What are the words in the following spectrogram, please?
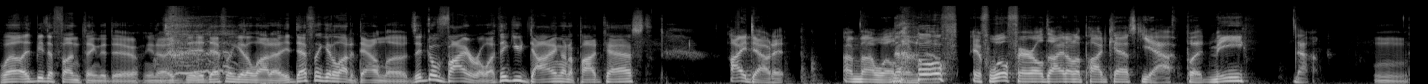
Well, it'd be the fun thing to do. You know, it, it definitely get a lot of it definitely get a lot of downloads. It'd go viral. I think you dying on a podcast. I doubt it. I'm not well known No. enough. If Will Ferrell died on a podcast, yeah, but me, nah. Mm,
